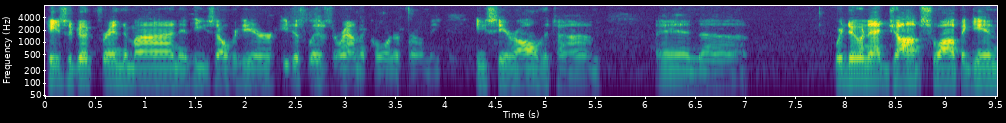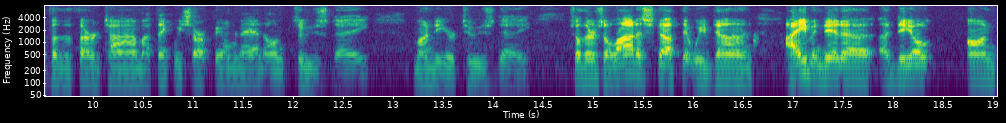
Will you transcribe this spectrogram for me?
He's a good friend of mine, and he's over here. He just lives around the corner from me. He's here all the time, and uh, we're doing that job swap again for the third time. I think we start filming that on Tuesday, Monday or Tuesday. So there's a lot of stuff that we've done. I even did a, a deal on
